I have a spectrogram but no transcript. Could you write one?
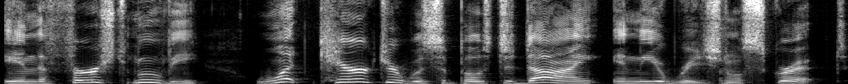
In the first movie, what character was supposed to die in the original script?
